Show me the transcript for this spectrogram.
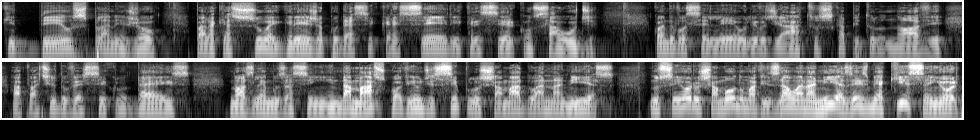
que Deus planejou para que a sua igreja pudesse crescer e crescer com saúde. Quando você lê o livro de Atos, capítulo 9, a partir do versículo 10, nós lemos assim: Em Damasco havia um discípulo chamado Ananias. O Senhor o chamou numa visão: Ananias, eis-me aqui, Senhor,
